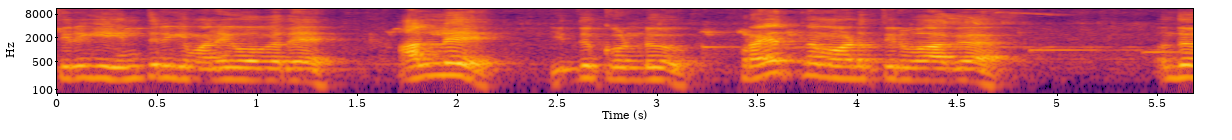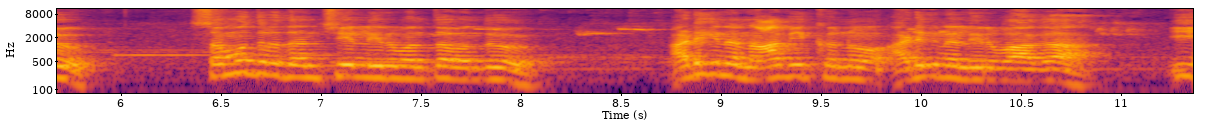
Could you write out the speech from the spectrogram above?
ತಿರುಗಿ ಹಿಂತಿರುಗಿ ಮನೆಗೆ ಹೋಗದೆ ಅಲ್ಲೇ ಇದ್ದುಕೊಂಡು ಪ್ರಯತ್ನ ಮಾಡುತ್ತಿರುವಾಗ ಒಂದು ಸಮುದ್ರದ ಅಂಚೆಯಲ್ಲಿರುವಂಥ ಒಂದು ಅಡಗಿನ ನಾವಿಕನು ಅಡಗಿನಲ್ಲಿರುವಾಗ ಈ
